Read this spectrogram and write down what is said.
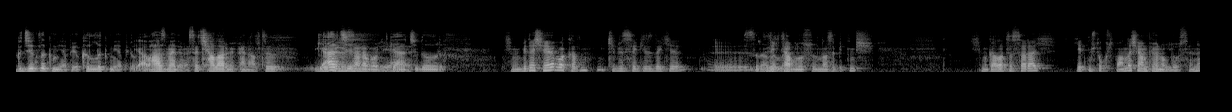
gıcıklık mı yapıyor? Kıllık mı yapıyor? ya hazmedemese çalar bir penaltı. Gerçi, sana golü yani. gerçi doğru. Şimdi bir de şeye bakalım. 2008'deki e, Sıralama. lig tablosu nasıl bitmiş? Şimdi Galatasaray 79 puanla şampiyon oldu o sene.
